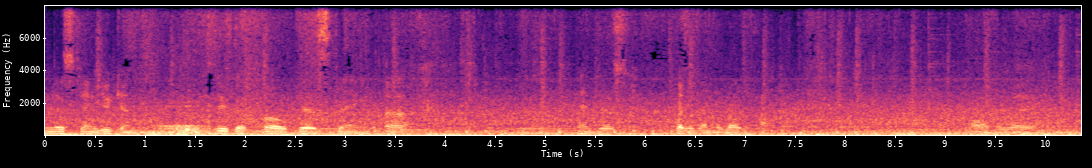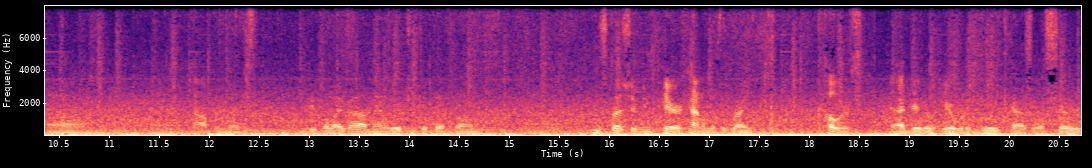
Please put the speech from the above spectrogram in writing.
And this thing, you can, you can fold this thing up and just put it in the right all the way. Um, compliments. People like, oh man, where'd you get that from? Especially if you pair kind of with the right colors. And I did it here with a blue casual shirt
